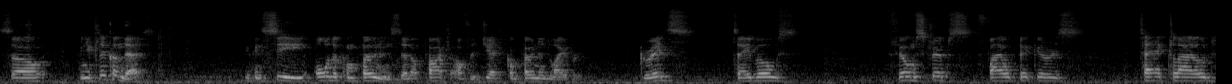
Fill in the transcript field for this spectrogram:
So when you click on that, you can see all the components that are part of the JET component library. Grids, tables, film strips, file pickers, tag cloud,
